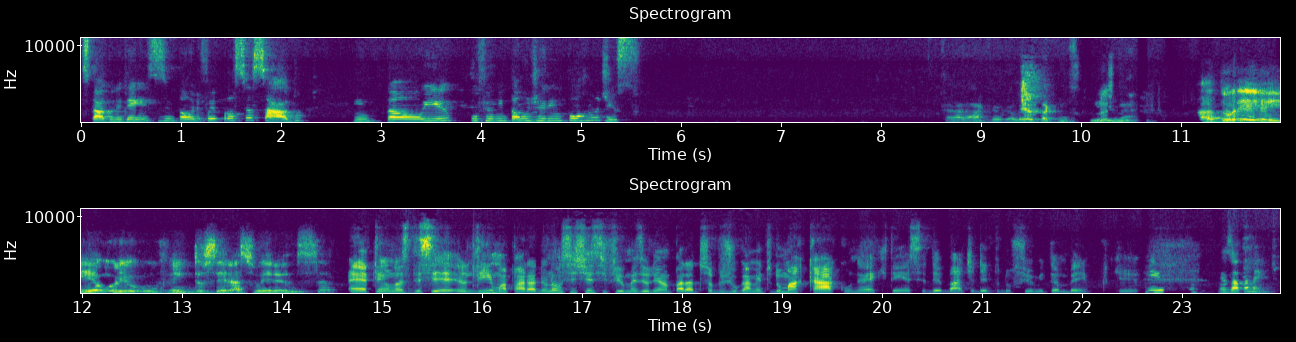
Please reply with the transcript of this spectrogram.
estadunidenses, então ele foi processado. Então, e o filme então gira em torno disso. Caraca, a galera tá com filme, né? Adorei aí. O, o vento será sua herança. É, tem um lance desse. Eu li uma parada, eu não assisti esse filme, mas eu li uma parada sobre o julgamento do macaco, né? Que tem esse debate dentro do filme também, porque Exatamente.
